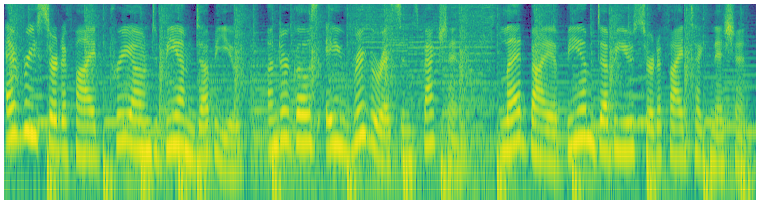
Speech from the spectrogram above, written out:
Every certified pre-owned BMW undergoes a rigorous inspection led by a BMW certified technician.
